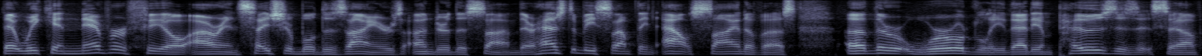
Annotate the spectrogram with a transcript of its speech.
That we can never feel our insatiable desires under the sun. There has to be something outside of us otherworldly that imposes itself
